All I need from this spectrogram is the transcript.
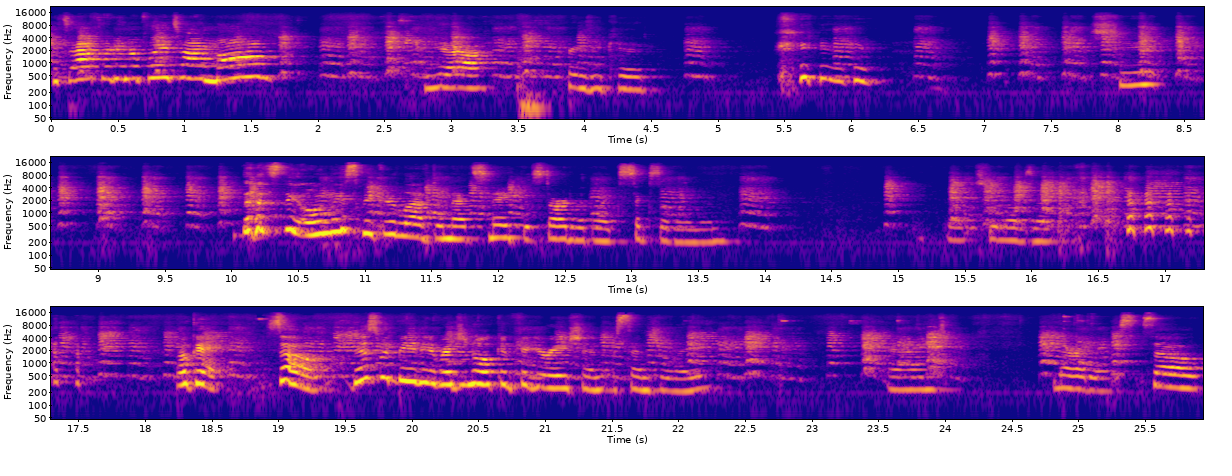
it's after dinner playtime, Mom. Yeah, crazy kid. she, that's the only squeaker left in that snake that started with like six of them. And she loves it. okay, so this would be the original configuration essentially. And there it is. So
